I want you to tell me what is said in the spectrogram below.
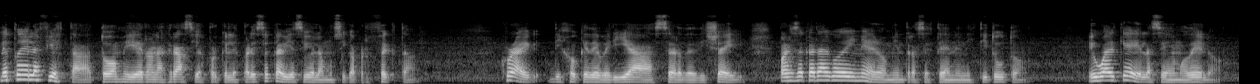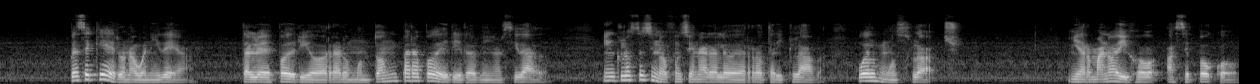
Después de la fiesta, todos me dieron las gracias porque les pareció que había sido la música perfecta. Craig dijo que debería hacer de DJ para sacar algo de dinero mientras esté en el instituto, igual que él hace de modelo. Pensé que era una buena idea. Tal vez podría ahorrar un montón para poder ir a la universidad incluso si no funcionara lo de Rotary Club o el Moose Lodge. Mi hermano dijo hace poco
